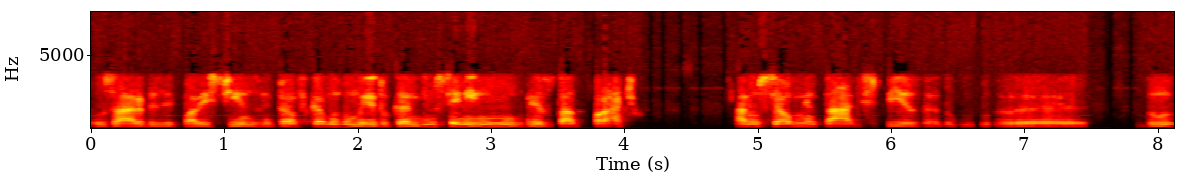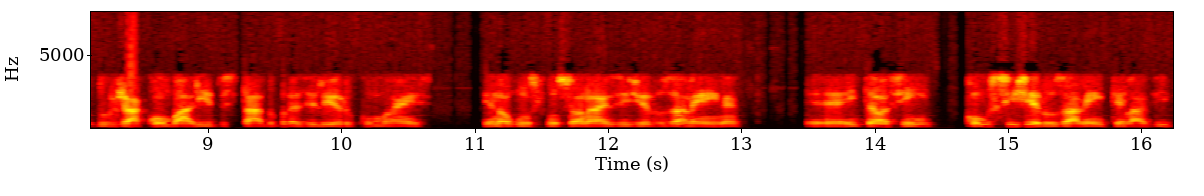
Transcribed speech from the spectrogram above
os árabes e palestinos. Então, ficamos no meio do caminho sem nenhum resultado prático, a não ser aumentar a despesa do, uh, do, do já combalido Estado brasileiro com mais, tendo alguns funcionários em Jerusalém, né? É, então, assim, como se Jerusalém e Tel Aviv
